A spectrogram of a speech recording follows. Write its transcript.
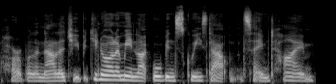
horrible analogy, but you know what I mean? Like all been squeezed out at the same time.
